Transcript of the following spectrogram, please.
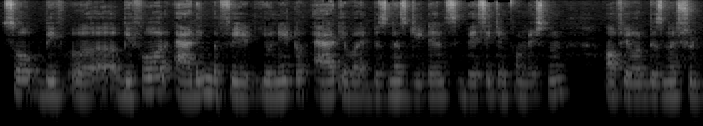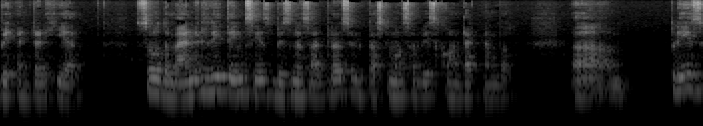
So uh, before adding the feed you need to add your business details basic information of your business should be entered here. So the mandatory things is business address and customer service contact number. Um, please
